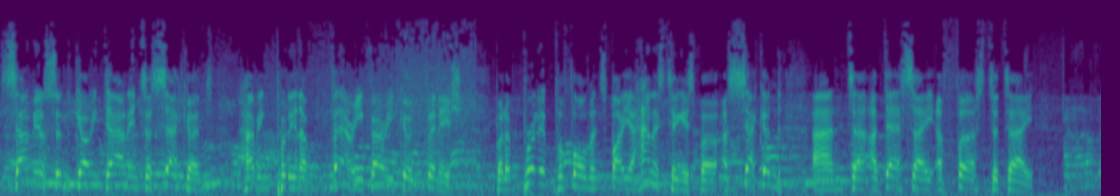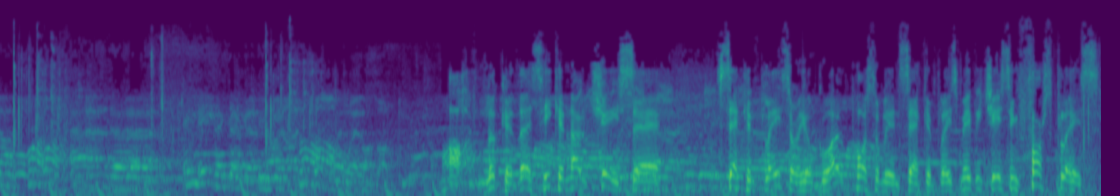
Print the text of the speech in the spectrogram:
Samuelsson going down into second, having put in a very, very good finish. But a brilliant performance by Johannes Thingnes Bø, a second and uh, I dare say a first today. Oh, look at this. He can now chase uh, second place, or he'll go out possibly in second place, maybe chasing first place.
